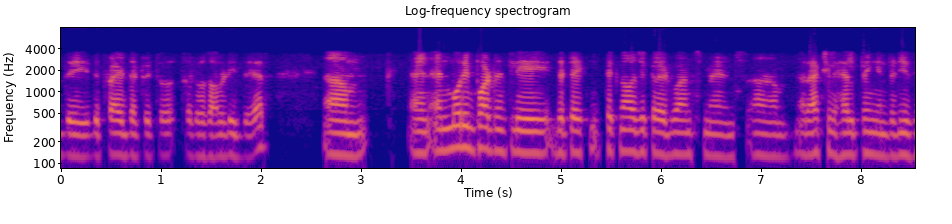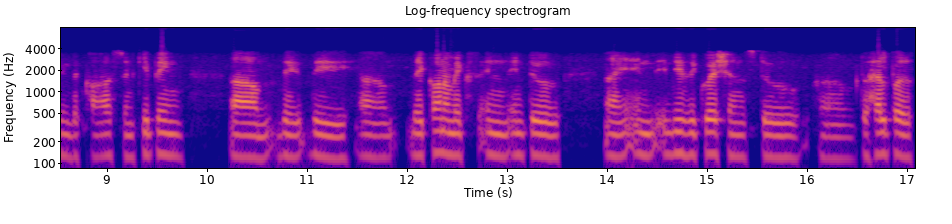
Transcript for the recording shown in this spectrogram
the the pride that it was, that was already there. Um, and and more importantly, the te technological advancements um, are actually helping in reducing the cost and keeping um, the the um, the economics in into uh, in, in these equations to to help us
